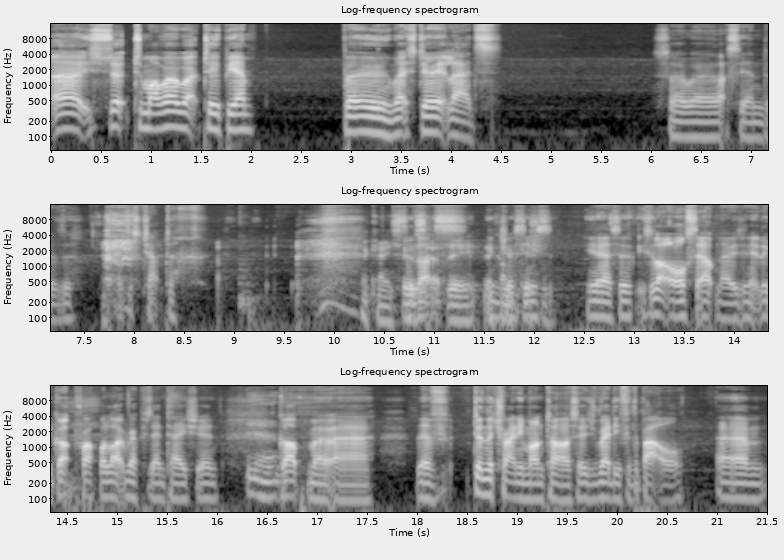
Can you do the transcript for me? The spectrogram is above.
Uh, it's uh, tomorrow at 2 pm. Boom, let's do it, lads. So uh, that's the end of the of this chapter. Okay, so, so that's the, the competition. Yeah, so it's like all set up now, isn't it? They've got proper like representation. Yeah. got a promoter. They've done the training montage, so he's ready for the battle. Um,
